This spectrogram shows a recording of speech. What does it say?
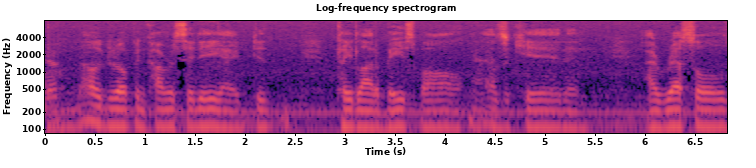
Yeah. I grew up in Commerce City. I did played a lot of baseball Yeah. as a kid, and I wrestled.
